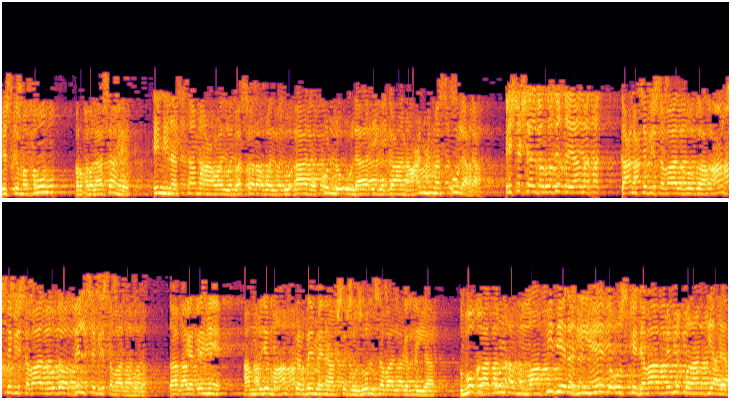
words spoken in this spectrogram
جس کے مفہوم اور خلاصہ ہے ان السمع والبصر والفؤاد كل اولئك كان عنه مسؤولا بشک روز قیامت کان سے بھی سوال ہوگا، آنکھ سے بھی سوال ہوگا اور دل سے بھی سوال ہوگا۔ تو آپ کہتے ہیں، آپ مجھے معاف کر دیں، میں نے آپ سے فضول سوال کر لیا۔ وہ خاتون اب معافی دے رہی ہیں تو اس کے جواب میں بھی قرآن کی آیت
